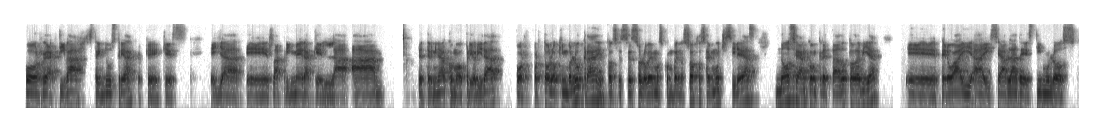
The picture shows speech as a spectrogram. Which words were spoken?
por reactivar esta industria, que es ella es la primera que la ha determinado como prioridad por, por todo lo que involucra, entonces eso lo vemos con buenos ojos. Hay muchas ideas, no se han concretado todavía, eh, pero hay, hay, se habla de estímulos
